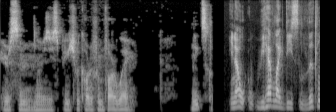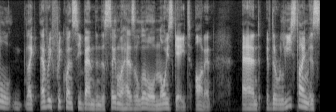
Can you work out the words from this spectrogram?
Here's some noisy speech recorded from far away. Needs. You know, we have like these little, like every frequency band in the signal has a little noise gate on it. And if the release time is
